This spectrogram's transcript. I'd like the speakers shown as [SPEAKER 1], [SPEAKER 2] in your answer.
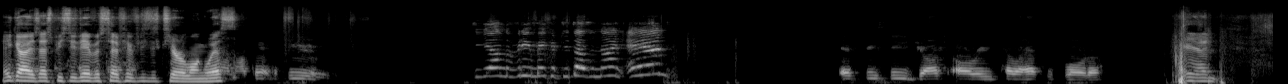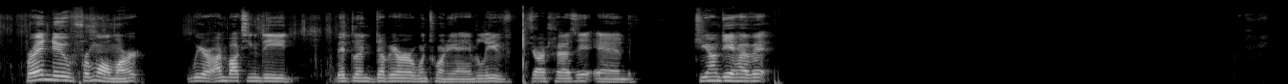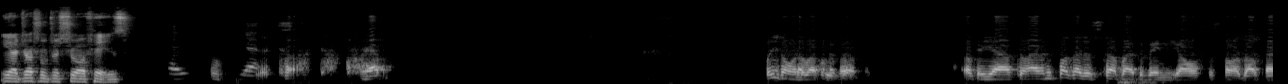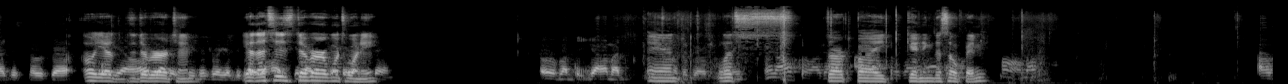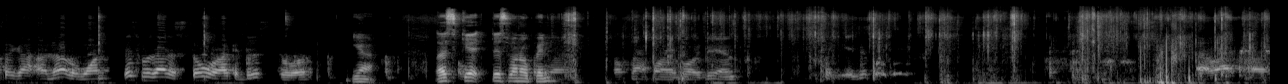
[SPEAKER 1] Hey guys, SPC Davis 1056 here along with.
[SPEAKER 2] I can't confuse.
[SPEAKER 3] See on the Video Maker 2009 and
[SPEAKER 2] SPC Josh Ari, Tallahassee, Florida.
[SPEAKER 1] And brand new from Walmart, we are unboxing the Midland WR120. I believe Josh has it, and Gian, do you have it? Yeah, Josh will just show off his.
[SPEAKER 2] Oh,
[SPEAKER 3] Yes.
[SPEAKER 2] ca- Crap. Please don't worry about this. Okay, yeah, so I, and plus I just stopped by the venue, y'all, so sorry about that, just knows that.
[SPEAKER 1] Oh yeah,
[SPEAKER 2] Yeah,
[SPEAKER 1] the
[SPEAKER 2] I'll try to
[SPEAKER 1] WR10.
[SPEAKER 2] keep this regular
[SPEAKER 1] Yeah, that's his
[SPEAKER 2] I have-
[SPEAKER 1] WR120.
[SPEAKER 2] Oh, my, yeah, my,
[SPEAKER 1] And let's
[SPEAKER 2] And also, I got-
[SPEAKER 1] start by getting this open.
[SPEAKER 2] I also got another one. This was at a store, like a disc store.
[SPEAKER 1] Yeah. Let's get this one open.
[SPEAKER 2] Off that point plugged in. Wait, is it plugged in? Oh, okay.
